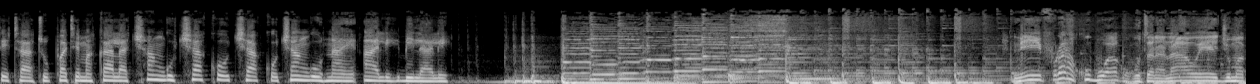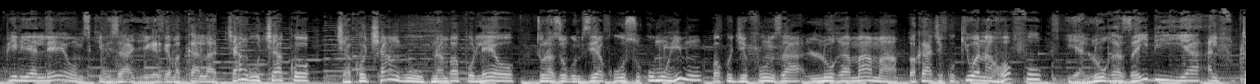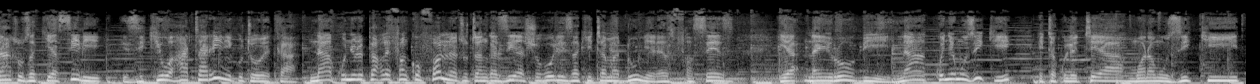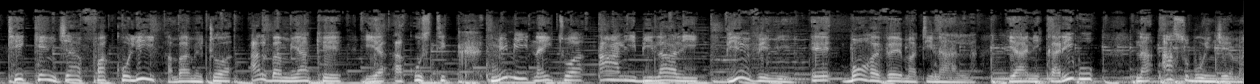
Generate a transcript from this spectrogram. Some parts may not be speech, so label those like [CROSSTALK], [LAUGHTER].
Sita tupate makala changu chako chako changu, naye Ali Bilali. Ni furaha kubwa kukutana nawe Jumapili ya leo msikilizaji, katika makala changu chako chako changu, na ambapo leo tunazungumzia kuhusu umuhimu wa kujifunza lugha mama wakati kukiwa na hofu ya lugha zaidi ya elfu tatu za kiasili zikiwa hatarini kutoweka. Na kwenye Le Parle Francophone tutaangazia shughuli za kitamaduni ya Alliance Francaise ya Nairobi, na kwenye muziki nitakuletea mwanamuziki Tikenja Fakoli ambaye ametoa albamu yake ya acoustic. Mimi naitwa Ali Bilali. Bienvenue et bon reveil matinal, yaani karibu na asubuhi njema.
